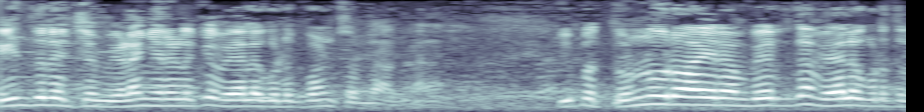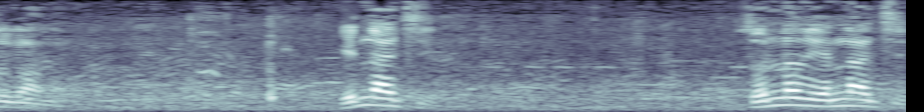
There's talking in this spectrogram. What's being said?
ஐந்து லட்சம் இளைஞர்களுக்கு வேலை கொடுப்பேன்னு சொன்னாங்க. இப்ப தொண்ணூறாயிரம் பேருக்கு தான் வேலை கொடுத்துருக்காங்க. என்னாச்சு? சொன்னது என்னாச்சு?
